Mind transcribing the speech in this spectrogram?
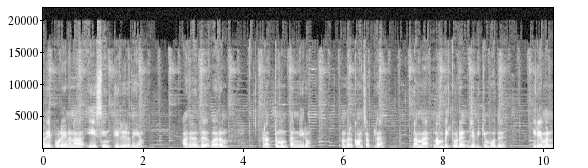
அதே போல் என்னென்னா இயேசுவின் திரு இருதயம். அதிலிருந்து வரும் ரத்தமும் தண்ணீரும். அந்த ஒரு கான்செப்டில் நம்ம நம்பிக்கையுடன் ஜெபிக்கும்போது இறைவன்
